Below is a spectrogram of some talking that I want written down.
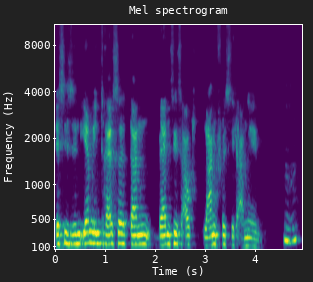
es ist in ihrem Interesse, dann werden sie es auch langfristig annehmen. Mhm.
